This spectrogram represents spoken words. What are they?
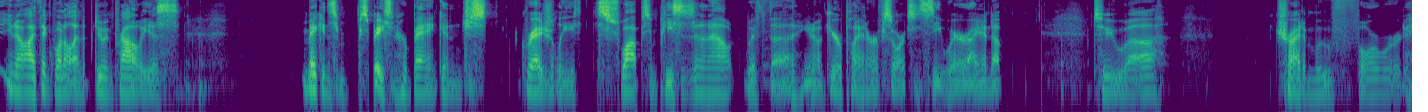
You know, I think what I'll end up doing probably is making some space in her bank and just gradually swap some pieces in and out with, uh, you know, a gear planner of sorts and see where I end up to uh, try to move forward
